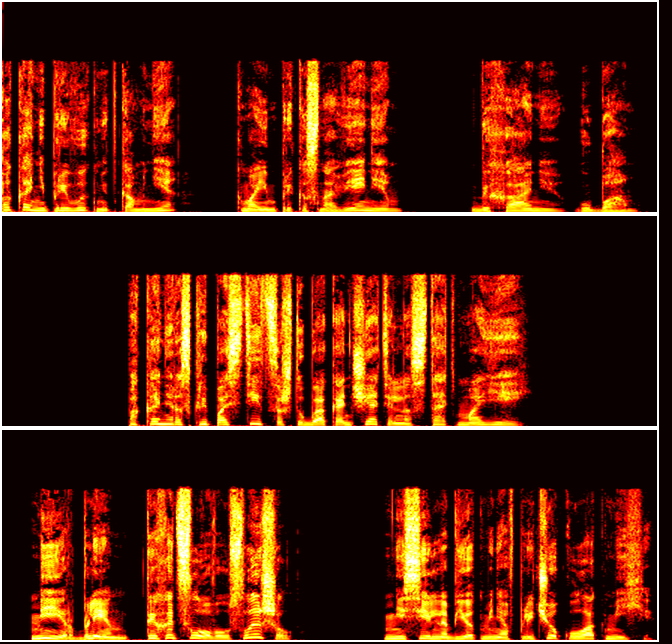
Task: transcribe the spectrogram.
пока не привыкнет ко мне, к моим прикосновениям, дыханию, губам, пока не раскрепостится, чтобы окончательно стать моей. «Мир, блин, ты хоть слово услышал?» Не сильно бьет меня в плечо кулак Михи.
